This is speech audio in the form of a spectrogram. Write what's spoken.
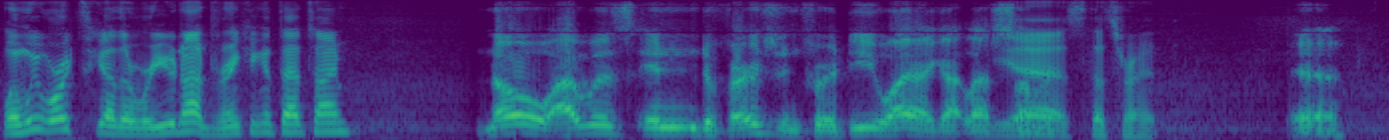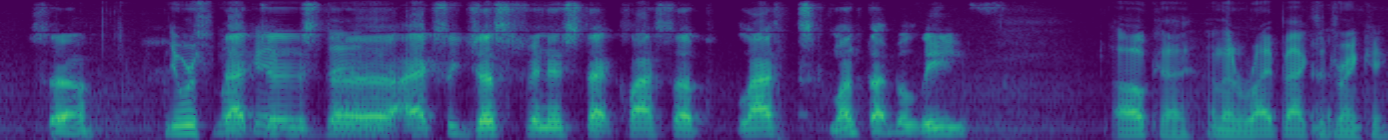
when we worked together, were you not drinking at that time? No, I was in diversion for a DUI I got last yes, summer. Yes, that's right. Yeah. So you were smoking. That just uh, I actually just finished that class up last month, I believe. Oh, okay, and then right back to drinking.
